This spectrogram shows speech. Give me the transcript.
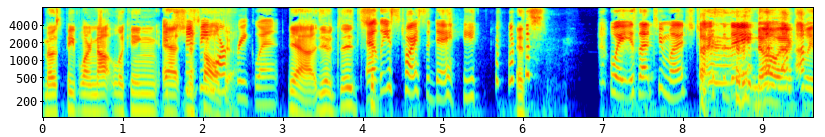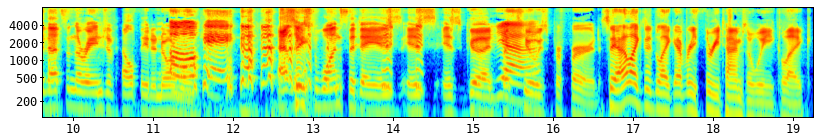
Most people are not looking it at It should nostalgia. be more frequent. yeah, it- it's At least twice a day. it's Wait, is that too much? Twice a day? no, actually, that's in the range of healthy to normal. Oh, okay. At least once a day is is is good, Yeah. but two is preferred. see. I liked it like every three times a week, like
